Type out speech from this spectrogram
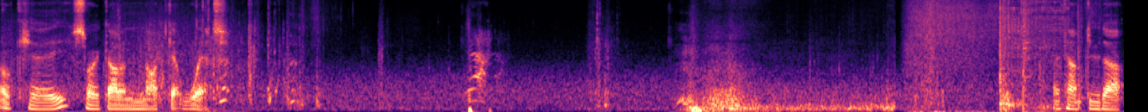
Okay, so I gotta not get wet. I can't do that.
